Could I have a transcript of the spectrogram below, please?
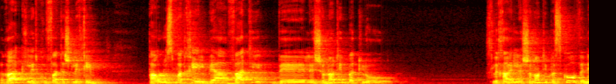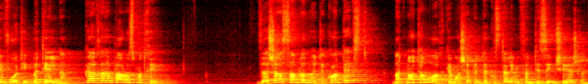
רק לתקופת השליחים. פאולוס מתחיל באהבת, בלשונות התבטלו, סליחה, לשונות ייפסקו ונבואות יתבטלנה. ככה פאולוס מתחיל. זה ישר שם לנו את הקונטקסט, מתנות הרוח, כמו שהפנטקוסטלים מפנטזים שיש להם.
